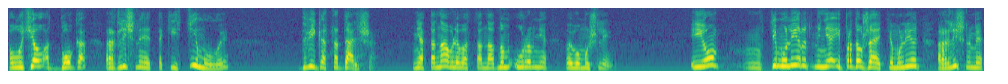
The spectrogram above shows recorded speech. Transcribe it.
получал от Бога различные такие стимулы двигаться дальше, не останавливаться на одном уровне моего мышления. И Он стимулирует меня и продолжает стимулировать различными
